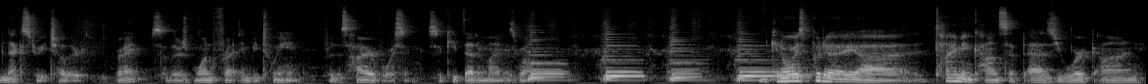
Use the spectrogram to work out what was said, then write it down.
next to each other, right? So there's one fret in between for this higher voicing. So keep that in mind as well. You can always put a uh, timing concept as you work on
